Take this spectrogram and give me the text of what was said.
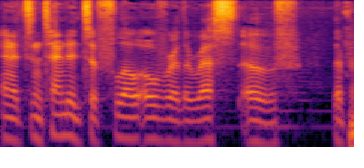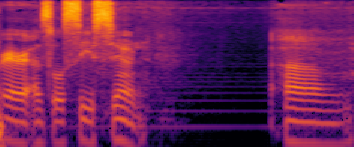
and it's intended to flow over the rest of the prayer, as we'll see soon. Um,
